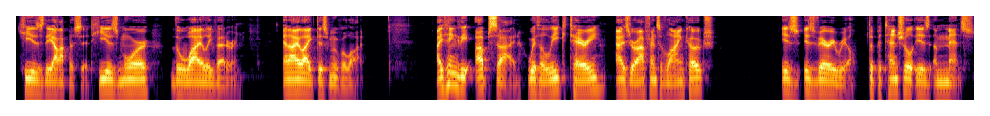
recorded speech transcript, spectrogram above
He is the opposite. He is more the wily veteran. And I like this move a lot. I think the upside with A'lique Terry as your offensive line coach is is very real. The potential is immense.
